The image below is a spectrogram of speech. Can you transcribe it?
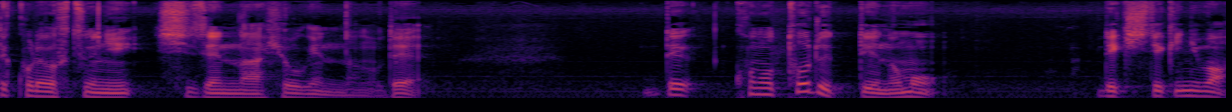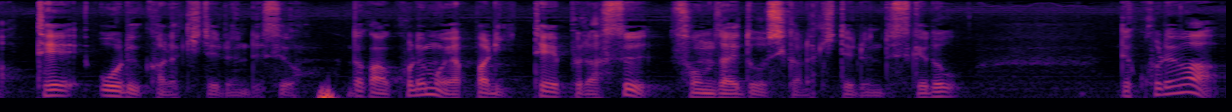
でこれは普通に自然な表現なのででこの「取る」っていうのも歴史的には「手折る」から来てるんですよ。だからこれもやっぱり「手プラス存在動詞から来てるんですけどでこれは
